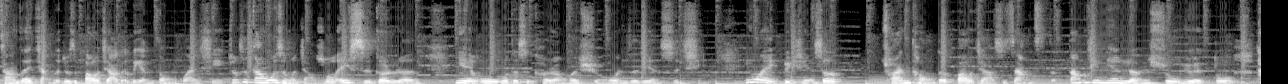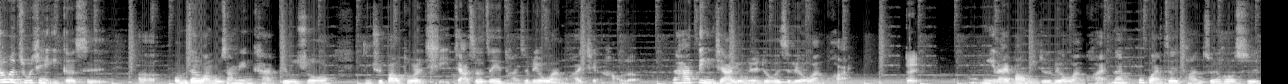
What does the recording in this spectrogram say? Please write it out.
常在讲的，就是报价的联动关系。就是刚刚为什么讲说，哎，十个人业务或者是客人会询问这件事情？因为旅行社传统的报价是这样子的：当今天人数越多，它会出现一个是呃，我们在网络上面看，譬如说你去报土耳其，假设这一团是六万块钱好了，那它定价永远就会是六万块。对，你来报名就是六万块。那不管这团最后是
